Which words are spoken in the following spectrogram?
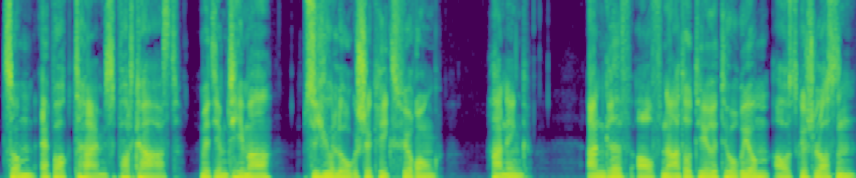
zum Epoch Times Podcast mit dem Thema Psychologische Kriegsführung. Hanning. Angriff auf NATO-Territorium ausgeschlossen.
